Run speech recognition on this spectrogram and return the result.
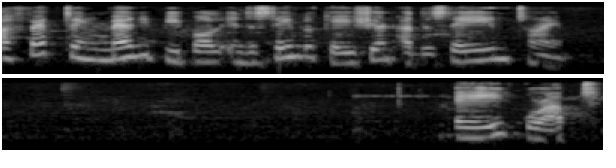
Affecting many people in the same location at the same time. A. Corrupt.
